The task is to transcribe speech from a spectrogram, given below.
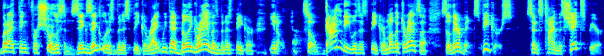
But I think for sure, listen, Zig Ziglar's been a speaker, right? We've had Billy Graham has been a speaker, you know. So Gandhi was a speaker, Mother Teresa. So there have been speakers since time is Shakespeare.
